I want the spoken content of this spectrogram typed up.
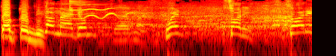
ততদিন। Madam sorry sorry.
